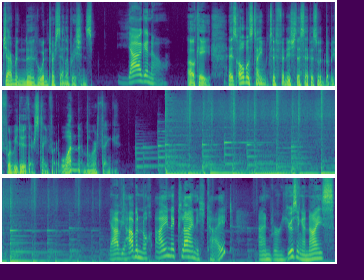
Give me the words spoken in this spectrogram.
German winter celebrations. Ja, genau. Okay, it's almost time to finish this episode, but before we do, there's time for one more thing. Ja, wir haben noch eine Kleinigkeit and we're using a nice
